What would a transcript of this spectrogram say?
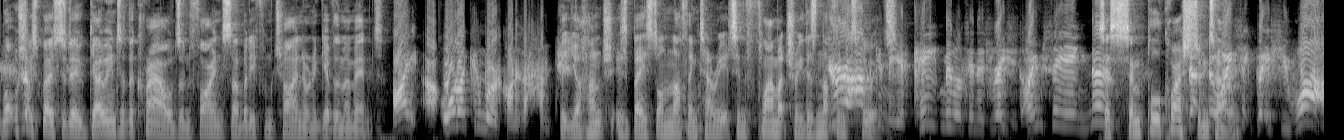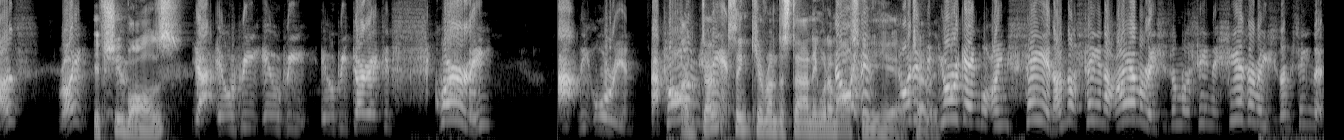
What was she supposed to do? Go into the crowds and find somebody from China and give them a mint? I uh, all I can work on is a hunch. But your hunch is based on nothing, Terry. It's inflammatory. There's nothing You're to asking it. me if Kate Middleton is racist. I'm saying no. It's a simple question, no, no, Terry. saying- but if she was, right? If she was, Yeah, it would be, it would be, it would be directed squarely at the Orient. That's all I am don't saying. think you're understanding what I'm No, asking you here, no, I don't Terry. you're getting what I'm saying. I'm not saying that I am a racist. I'm not saying that she is a racist. I'm saying that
